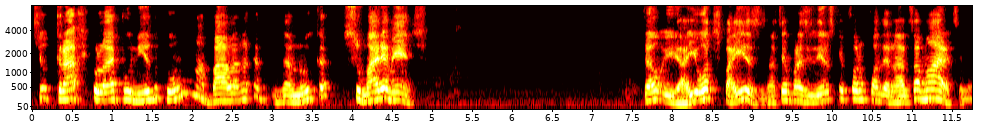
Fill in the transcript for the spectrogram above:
que o tráfico lá é punido com uma bala na, na nuca sumariamente. Então, e aí outros países, nós temos brasileiros que foram condenados à morte, né?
